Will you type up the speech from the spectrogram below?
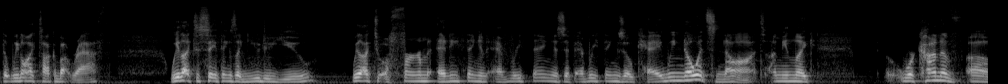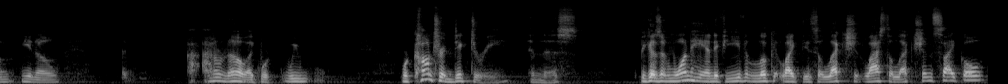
that we don't like to talk about wrath. We like to say things like, you do you. We like to affirm anything and everything as if everything's okay. We know it's not. I mean, like, we're kind of, um, you know, I don't know, like, we're, we, we're contradictory in this. Because on one hand, if you even look at like this election, last election cycle,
